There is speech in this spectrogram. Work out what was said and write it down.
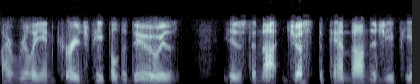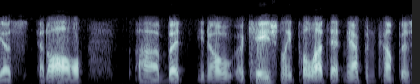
I really encourage people to do is is to not just depend on the GPS at all, uh, but you know, occasionally pull out that map and compass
